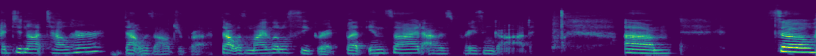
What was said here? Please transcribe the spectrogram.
I did not tell her that was algebra. That was my little secret. But inside, I was praising God. Um, so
